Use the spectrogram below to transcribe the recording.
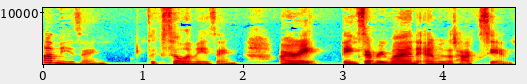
amazing. It's like so amazing. All right. Thanks, everyone. And we will talk soon.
